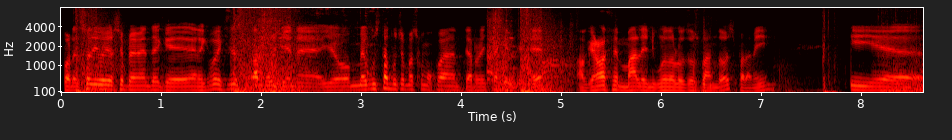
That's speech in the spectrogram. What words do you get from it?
Por eso digo yo simplemente que el equipo de Existence juega muy bien. eh. Yo, me gusta mucho más cómo juegan terroristas que el TT, aunque no lo hacen mal en ninguno de los dos bandos, para mí. Y eh,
